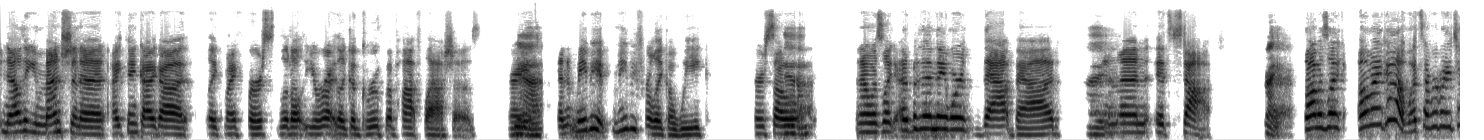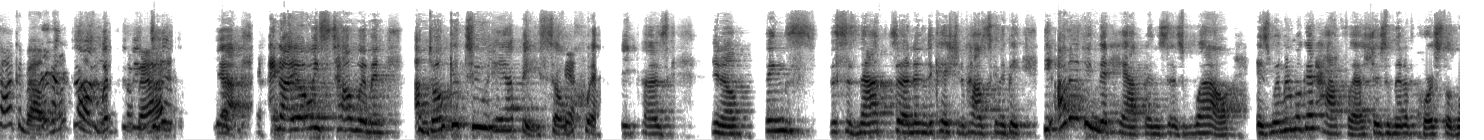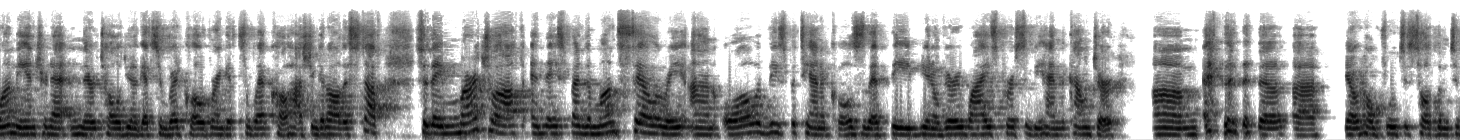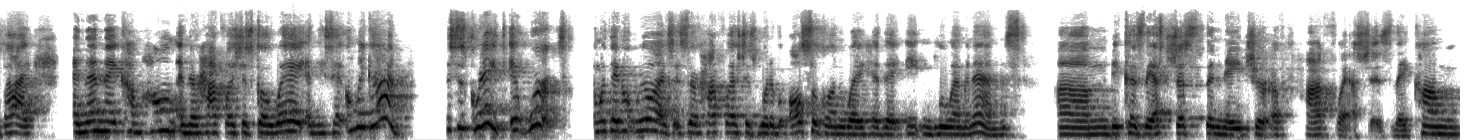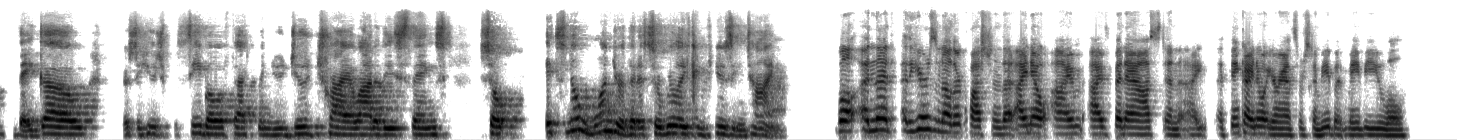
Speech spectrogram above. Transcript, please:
Now that you mention it, I think I got like my first little, you're right, like a group of hot flashes, right? Yeah. And maybe, maybe for like a week or so. Yeah. And I was like, but then they weren't that bad. Right. And then it stopped. Right. So I was like, oh my God, what's everybody talking about? Oh what's so bad? Yeah. and I always tell women, um, don't get too happy so yeah. quick because you know things this is not an indication of how it's going to be the other thing that happens as well is women will get hot flashes and then of course they'll go on the internet and they're told you know get some red clover and get some black cohosh and get all this stuff so they march off and they spend a month's salary on all of these botanicals that the you know very wise person behind the counter um, that the uh, you know Whole Foods has told them to buy, and then they come home and their hot flashes go away, and they say, "Oh my God, this is great! It worked." And what they don't realize is their hot flashes would have also gone away had they eaten blue M&Ms um, because that's just the nature of hot flashes. They come, they go. There's a huge placebo effect when you do try a lot of these things. So it's no wonder that it's a really confusing time. Well, and then here's another question that I know I'm I've been asked, and I, I think I know what your answer is going to be, but maybe you will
